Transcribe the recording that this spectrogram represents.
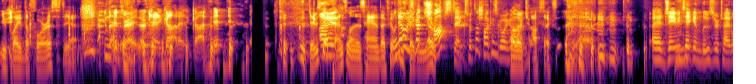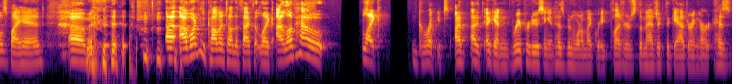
you played the forest. Yeah, That's right. Okay, got it. Got it. James got a I- pencil in his hand. I feel like no, he's got notes. chopsticks. What the fuck is going Oh, they're on? chopsticks. uh, Jamie taking loser titles by hand. Um, I, I wanted to comment on the fact that like I love how like great. I, I again reproducing it has been one of my great pleasures. The Magic the Gathering art has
